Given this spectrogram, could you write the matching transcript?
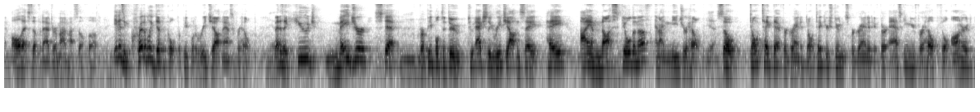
and all that stuff that I have to remind myself of. It is incredibly difficult for people to reach out and ask for help. Yeah. That is a huge, major step mm-hmm. for people to do to actually reach out and say, hey, I am not skilled enough and I need your help. Yeah. So don't take that for granted. Don't take your students for granted. If they're asking you for help, feel honored,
